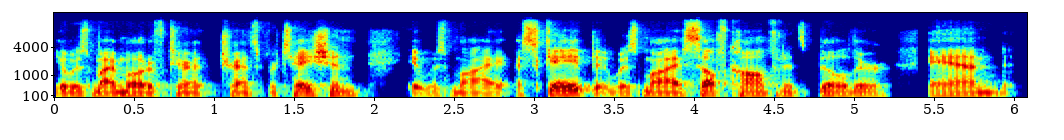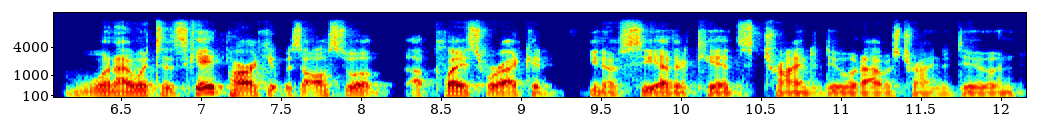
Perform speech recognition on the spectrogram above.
It was my mode of tra- transportation, it was my escape, it was my self confidence builder. And when I went to the skate park, it was also a, a place where I could, you know, see other kids trying to do what I was trying to do. And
